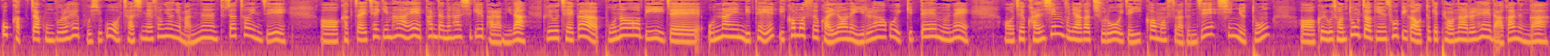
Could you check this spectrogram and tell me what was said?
꼭 각자 공부를 해보시고 자신의 성향에 맞는 투자처인지 어, 각자의 책임 하에 판단을 하시길 바랍니다. 그리고 제가 본업이 이제 온라인 retail, e-commerce 관련의 일을 하고 있기 때문에 어, 제 관심 분야가 주로 이제 이커머스라든지 신유통, 어, 그리고 전통적인 소비가 어떻게 변화를 해 나가는가,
